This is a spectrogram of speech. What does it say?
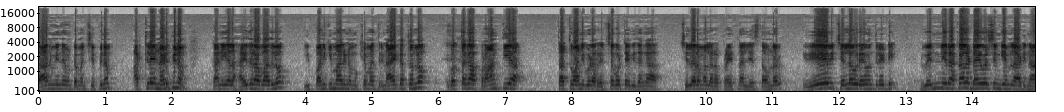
దాని మీదే ఉంటామని చెప్పినాం అట్లే నడిపినాం. కానీ ఇలా హైదరాబాద్లో ఈ పనికి మాలిన ముఖ్యమంత్రి నాయకత్వంలో కొత్తగా ప్రాంతీయ తత్వాన్ని కూడా రెచ్చగొట్టే విధంగా చిల్లరమల్లర ప్రయత్నాలు చేస్తా ఉన్నారు. ఇవేవి చెల్లవు రేవంత్ రెడ్డి నువ్వు ఎన్ని రకాల డైవర్షన్ గేమ్లు ఆడినా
